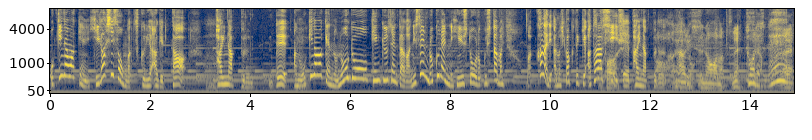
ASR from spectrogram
沖縄県東村が作り上げたパイナップルであのうん。沖縄県の農業研究センターが2006年に品種登録した、まあまあ、かなりあの比較的新しいえーパイナップルなんです。沖縄なんですね。そうですね。ね。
